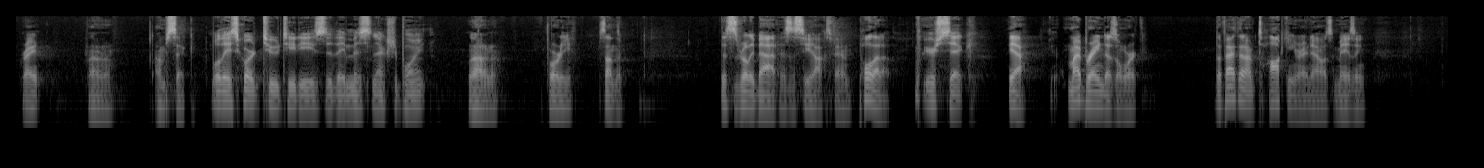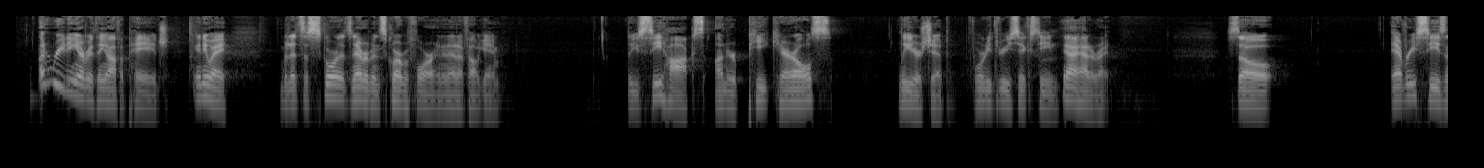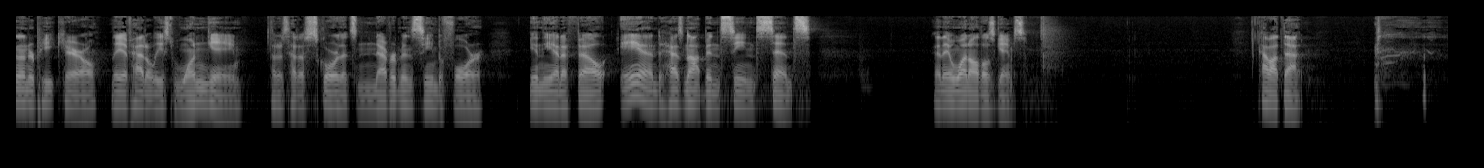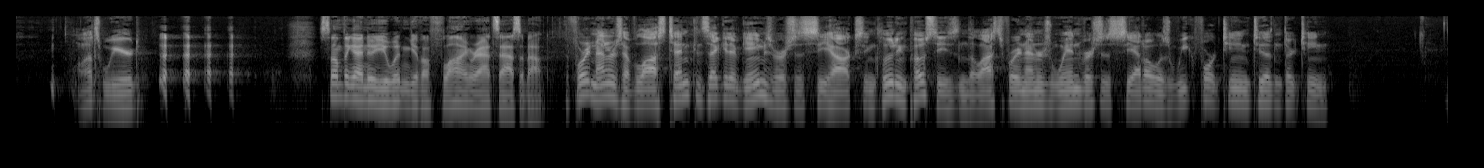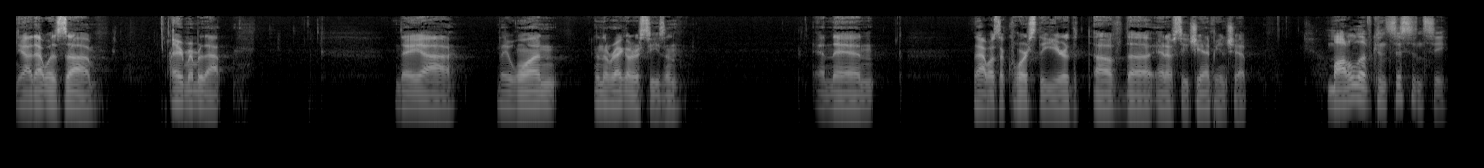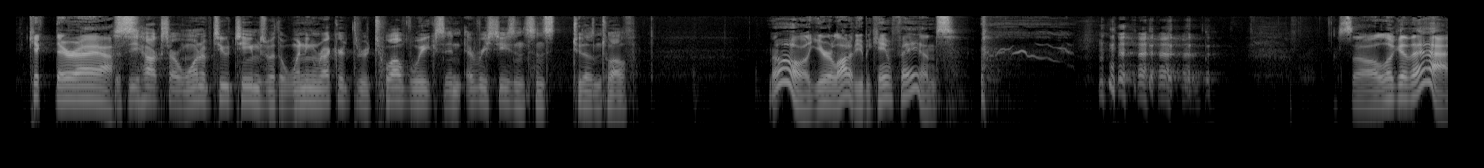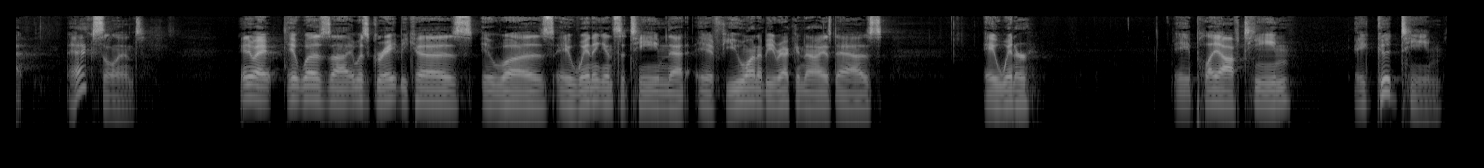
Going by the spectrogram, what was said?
right? I don't know. I'm sick. Well, they scored two TDs. Did they miss an extra point? I don't know. 40 something. This is really bad as a Seahawks fan. Pull that up. You're sick. Yeah, my brain doesn't work. The fact that I'm talking right now is amazing. I'm reading everything off a page. Anyway, but it's a score that's never been scored before in an NFL game. The Seahawks, under Pete Carroll's leadership, 43-16. yeah, I had it right. So every season under Pete Carroll, they have had at least one game that has had a score that's never been seen before in the NFL and has not been seen since. And they won all those games. How about that? Well, that's weird. Something I knew you wouldn't give a flying rat's ass about. The 49ers have lost 10 consecutive games versus Seahawks, including postseason. The last 49ers win versus Seattle was week 14, 2013. Yeah, that was. Uh, I remember that. They uh, they won in the regular season, and then that was, of course, the year of the NFC Championship. Model of consistency. Kicked their ass. The ass. Seahawks are one of two teams with a winning record through 12 weeks in every season since 2012. Oh, a year a lot of you became fans. so look at that. Excellent. Anyway, it was uh, it was great because it was a win against a team that if you want to be recognized as a winner, a playoff team, a good team,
